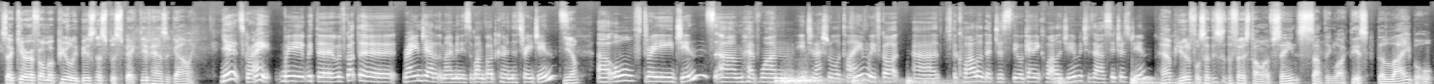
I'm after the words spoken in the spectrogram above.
So, Kirra, from a purely business perspective, how's it going? Yeah, it's great. We with the we've got the range out at the moment is the one vodka and the three gins. Yeah. Uh, all three gins um, have won international acclaim. We've got uh, the koala that just the organic koala gin, which is our citrus gin. How beautiful. So, this is the first time I've seen something like this. The label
